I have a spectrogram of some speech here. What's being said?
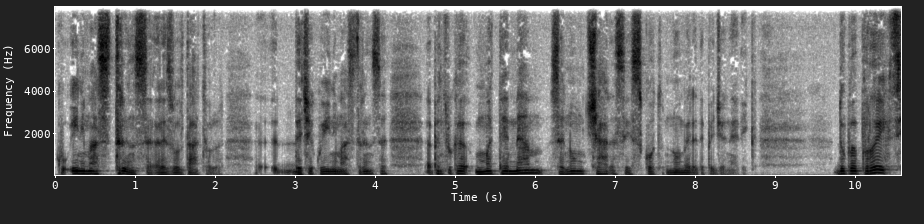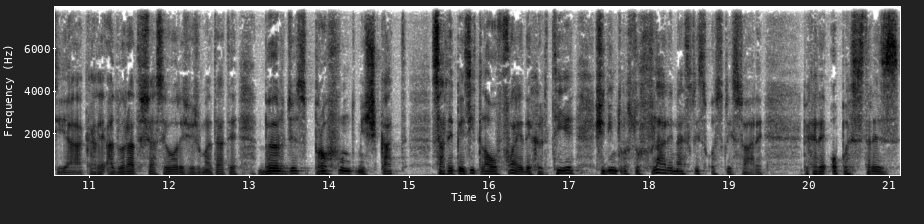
cu inima strânsă rezultatul. De ce cu inima strânsă? Pentru că mă temeam să nu-mi ceară să-i scot numele de pe generic. După proiecția care a durat șase ore și jumătate, Burgess, profund mișcat, s-a repezit la o foaie de hârtie și dintr-o suflare mi-a scris o scrisoare pe care o păstrez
